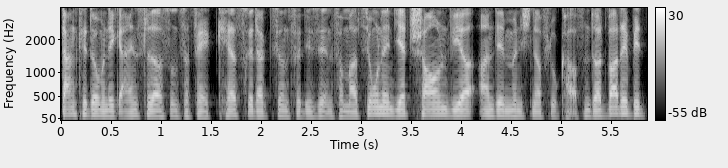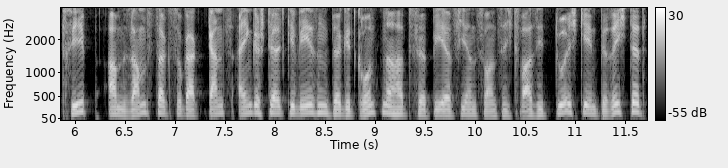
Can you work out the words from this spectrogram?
Danke Dominik Einzel aus unserer Verkehrsredaktion für diese Informationen. Jetzt schauen wir an den Münchner Flughafen. Dort war der Betrieb am Samstag sogar ganz eingestellt gewesen. Birgit Grundner hat für BR24 quasi durchgehend berichtet,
